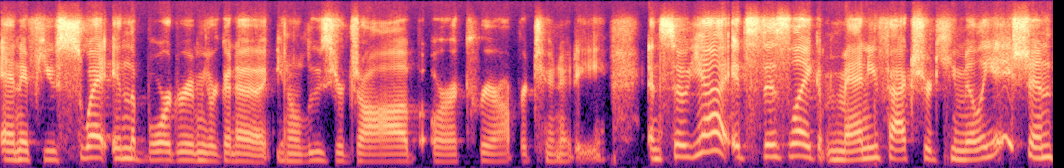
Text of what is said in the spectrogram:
And if you sweat in the boardroom, you're going to, you know, lose your job or a career opportunity. And so, yeah, it's this like manufactured humiliation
